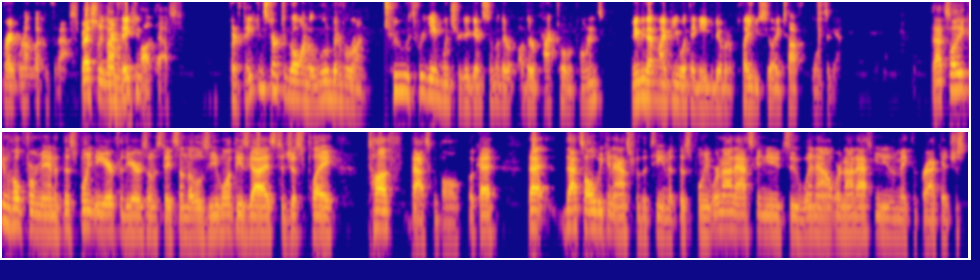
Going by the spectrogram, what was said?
right? We're not looking for that. Especially not if on they this can- podcast. But if they can start to go on a little bit of a run, two, three game win streak against some of their other Pac 12 opponents, maybe that might be what they need to be able to play UCLA tough once again. That's all you can hope for, man. At this point in the year for the Arizona State Sun Devils, you want these guys to just play tough basketball. Okay. That that's all we can ask for the team at this point. We're not asking you to win out. We're not asking you to make the bracket. Just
